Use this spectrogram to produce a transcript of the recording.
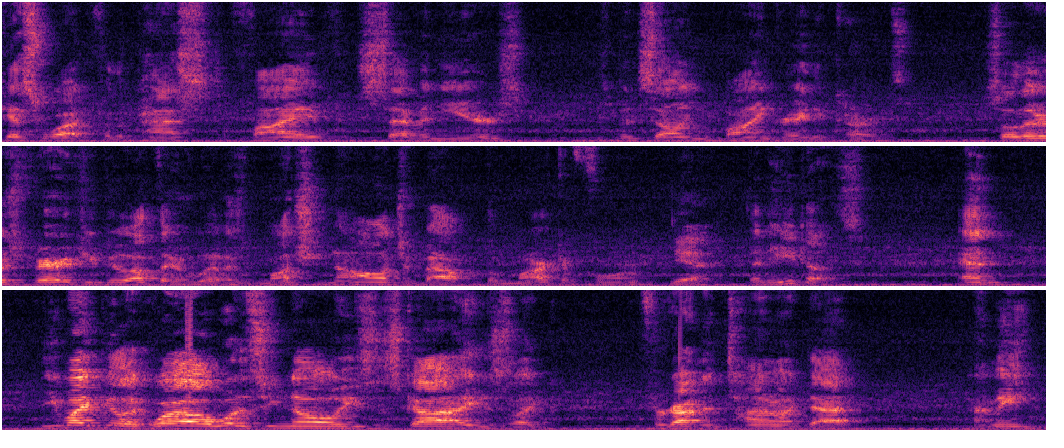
guess what? For the past five, seven years, he's been selling and buying graded cards. So there's very few people out there who have as much knowledge about the market for him Yeah. than he does. And you might be like, well, what does he know? He's this guy. He's like forgotten in time like that. I mean,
